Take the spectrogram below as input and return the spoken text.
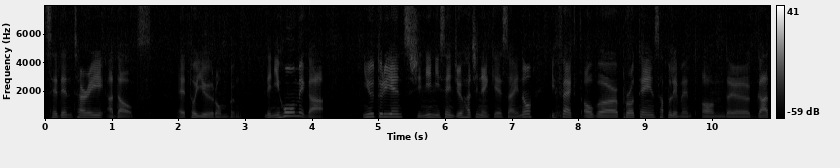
sedentary adults えという論文で2本目がニュートリエンツ誌に2018年掲載の Effect of a Protein Supplement on the Gut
